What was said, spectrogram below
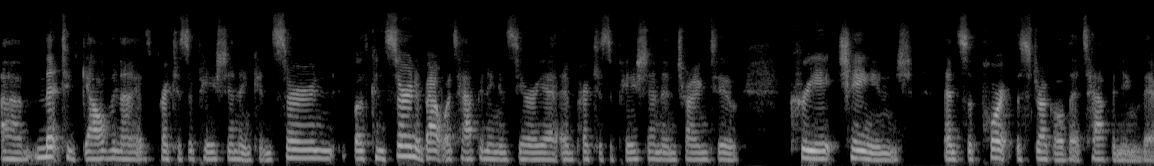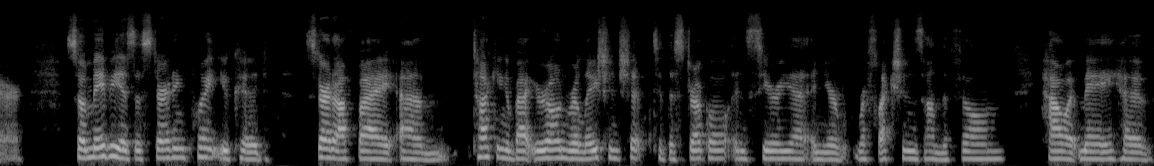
um, meant to galvanize participation and concern, both concern about what's happening in Syria and participation in trying to create change and support the struggle that's happening there. So maybe as a starting point, you could start off by um, talking about your own relationship to the struggle in Syria and your reflections on the film, how it may have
